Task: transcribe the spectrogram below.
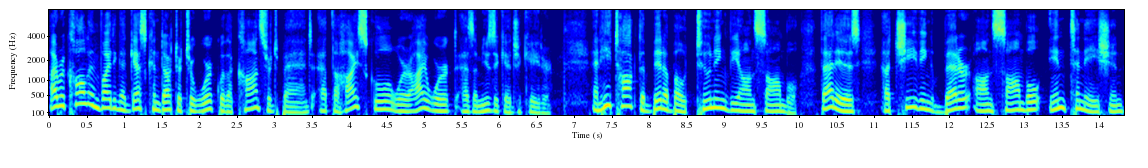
I recall inviting a guest conductor to work with a concert band at the high school where I worked as a music educator. And he talked a bit about tuning the ensemble, that is, achieving better ensemble intonation,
